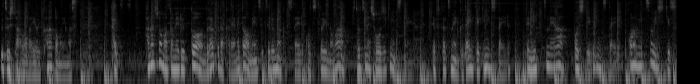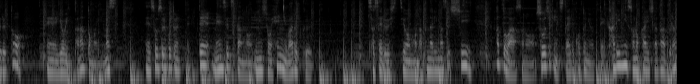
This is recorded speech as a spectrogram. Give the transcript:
移した方が良いかなと思います。はい。話をまとめるとブラックだからやめたを面接でうまく伝えるコツというのは1つ目正直に伝える。で2つ目具体的に伝える。で3つ目はポジティブに伝える。この3つを意識すると、えー、良いかなと思います、えー、そうすることによって面接官の印象を変に悪くさせる必要もなくなりますしあとはその正直に伝えることによって仮にその会社がブラッ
